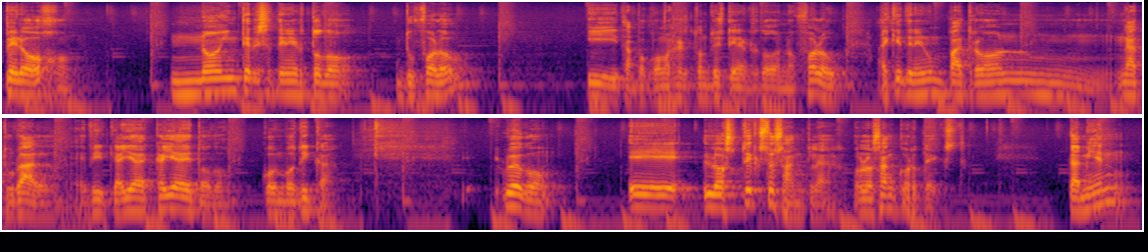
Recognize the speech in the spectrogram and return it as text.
Pero ojo, no interesa tener todo do follow y tampoco vamos a ser tontos y tener todo no follow. Hay que tener un patrón natural, es decir, que haya, que haya de todo, con botica. Luego, eh, los textos ancla o los anchor text. También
